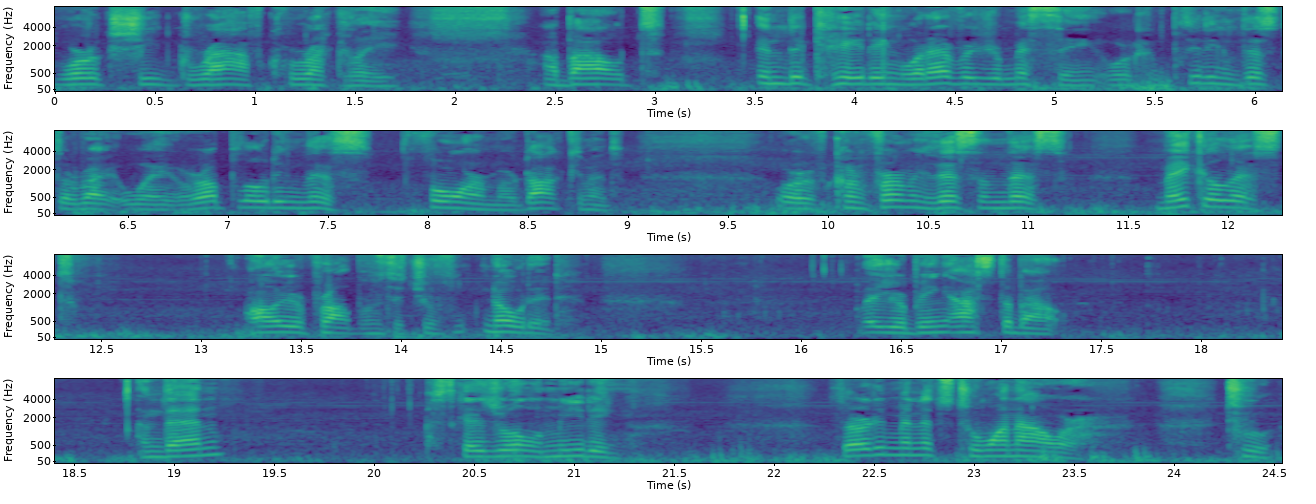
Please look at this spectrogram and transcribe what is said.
worksheet graph correctly, about indicating whatever you're missing or completing this the right way or uploading this form or document or confirming this and this. Make a list all your problems that you've noted that you're being asked about. And then schedule a meeting 30 minutes to one hour to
